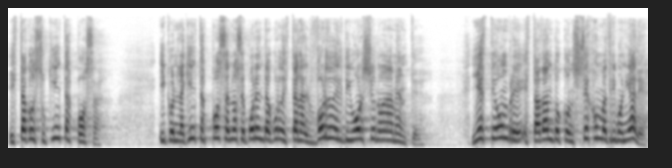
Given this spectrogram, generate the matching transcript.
y está con su quinta esposa. Y con la quinta esposa no se ponen de acuerdo están al borde del divorcio nuevamente. Y este hombre está dando consejos matrimoniales.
